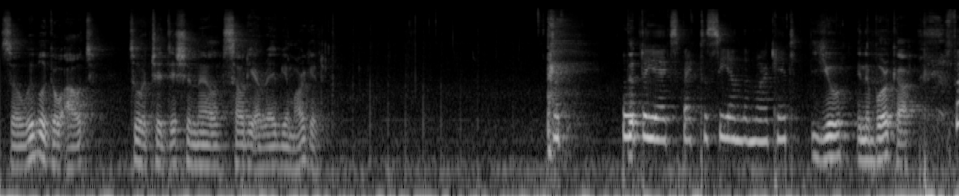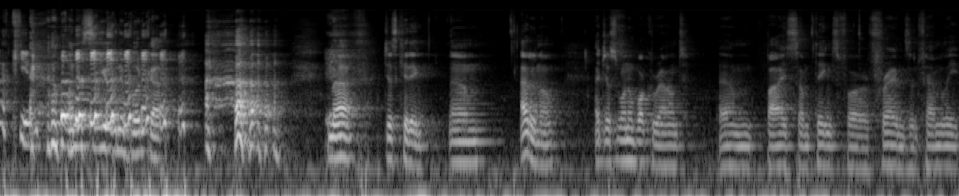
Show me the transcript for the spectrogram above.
So we will go out to a traditional Saudi Arabia market. What do you expect to see on the market? You in a burqa. Fuck you. I want to see you in a burqa. nah, just kidding. Um, I don't know. I just want to walk around, um, buy some things for friends and family.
